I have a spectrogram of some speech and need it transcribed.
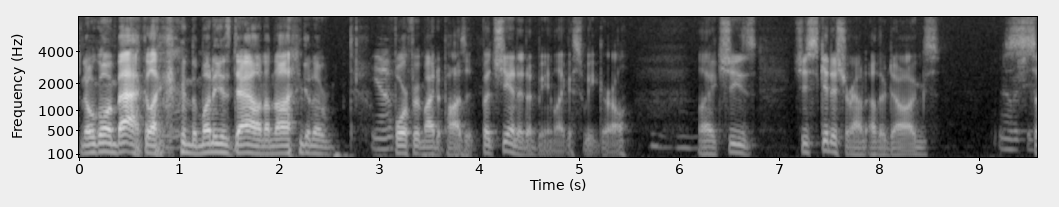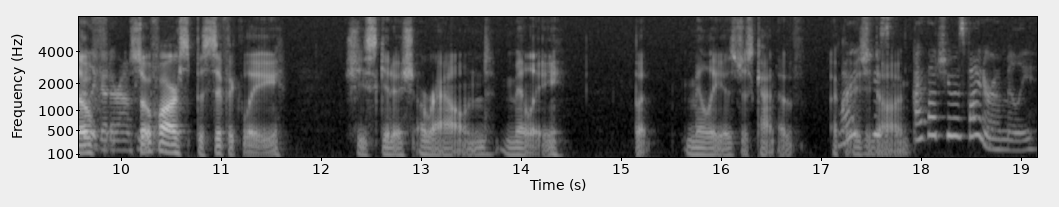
no going back. Like, the money is down. I'm not gonna Yeah. forfeit my deposit." But she ended up being like a sweet girl. Mm-hmm. Like, she's she's skittish around other dogs. No, but she's so really good around so far specifically she's skittish around millie but millie is just kind of a Why crazy dog I thought she was fine around Millie.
